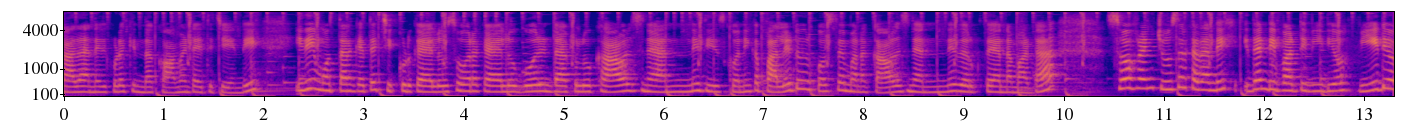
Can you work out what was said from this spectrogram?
కాదా? అనేది కూడా కింద కామెంట్ అయితే చేయండి. ఇది మొత్తానికైతే చిక్కుడుకాయలు, సోరకాయలు, గోరింటాకులు కావాల్సినవి అన్నీ తీసుకొని ఇంకా పల్లెటూరుకొస్తే మనకు కావాల్సిన అన్నీ దొరుకుతాయి అన్నమాట సో, ఫ్రెండ్స్ చూసారు కదండీ! ఇదండి ఇవాల్టి వీడియో. వీడియో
